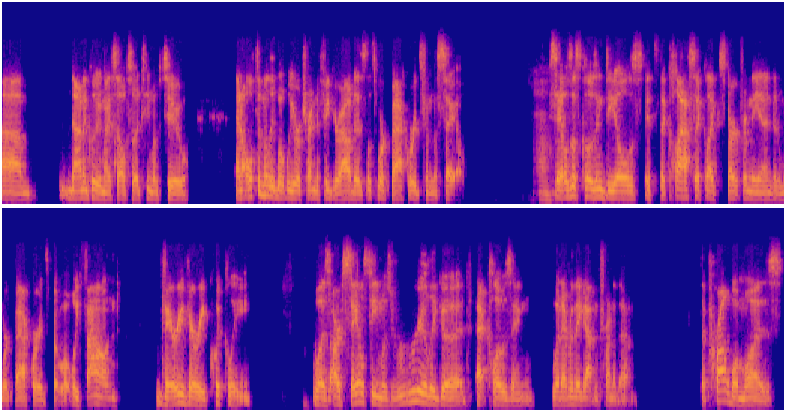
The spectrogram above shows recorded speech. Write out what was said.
um, not including myself, so a team of two. And ultimately, what we were trying to figure out is let's work backwards from the sale. Sales is closing deals. It's the classic like start from the end and work backwards. But what we found very, very quickly was our sales team was really good at closing whatever they got in front of them. The problem was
